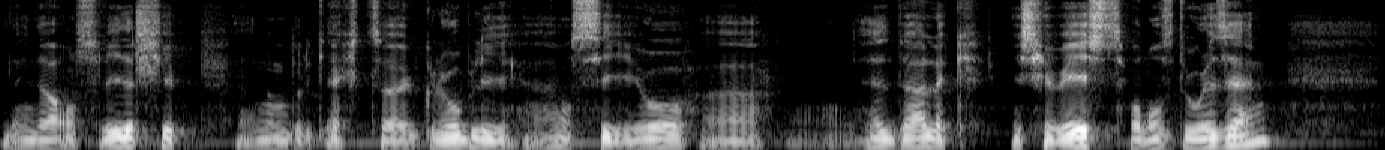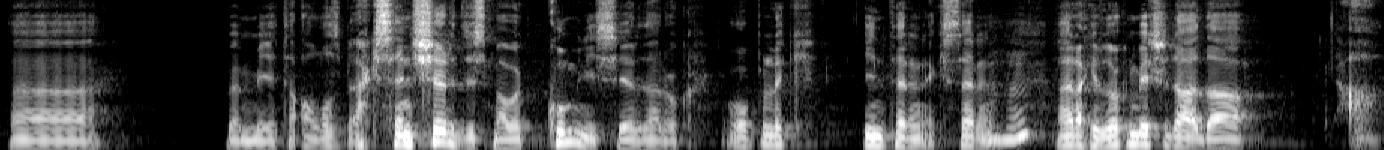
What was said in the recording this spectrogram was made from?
Ik denk dat ons leadership, en dan bedoel ik echt eh, globally, hè, ons CEO, eh, heel duidelijk is geweest wat onze doelen zijn. Eh, we meten alles bij Accenture, dus, maar we communiceren daar ook openlijk, intern en extern. Ja, dat geeft ook een beetje dat, dat ja,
